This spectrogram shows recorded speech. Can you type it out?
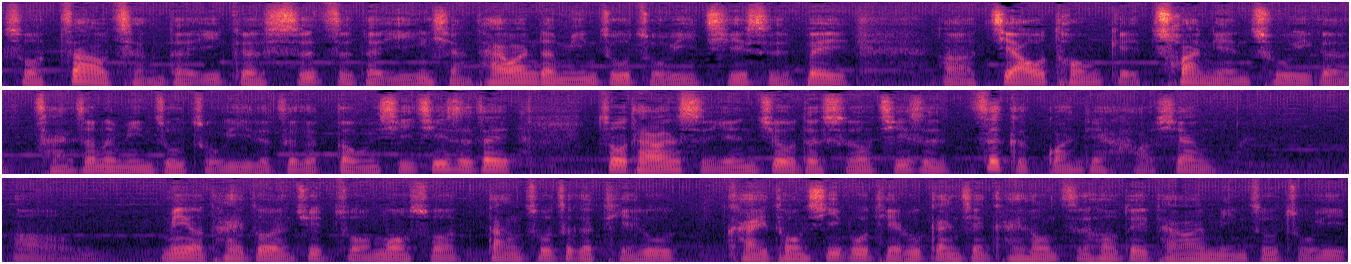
所造成的一个实质的影响。台湾的民族主义其实被啊、呃、交通给串联出一个产生了民族主义的这个东西。其实，在做台湾史研究的时候，其实这个观点好像哦、呃、没有太多人去琢磨说，当初这个铁路开通，西部铁路干线开通之后，对台湾民族主义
